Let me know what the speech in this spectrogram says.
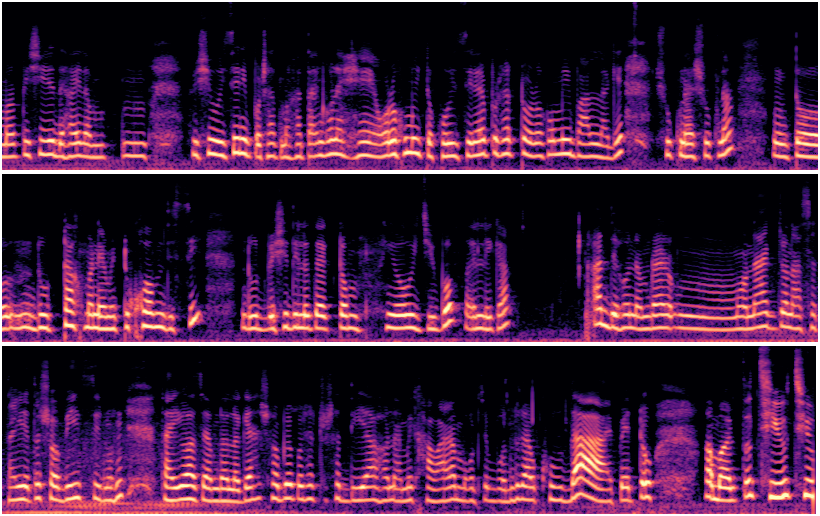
আমার পিসি যে দেখাইলাম পিসি হয়েছে নি প্রসাদ মাখা, তাই করে হ্যাঁ ওরকমই তো খই চিরার প্রসাদটা ওরকমই ভালো লাগে, শুকনা শুকনা। তো দুধটা মানে আমি একটু কম দিছি, দুধ বেশি দিলে তো একদম ইয়ে যাব এর লিগা আর দেখুন আমরা মনে একজন আছে, তাই তো সবই চিনুন, তাইও আছে আমরা লগে। সবে প্রসাদ টসাদ দিয়া হন, আমি খাওয়া আরম্ভ করছি। বন্ধুরা ক্ষুদায় পেটও আমার তো ছিউ ছিউ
